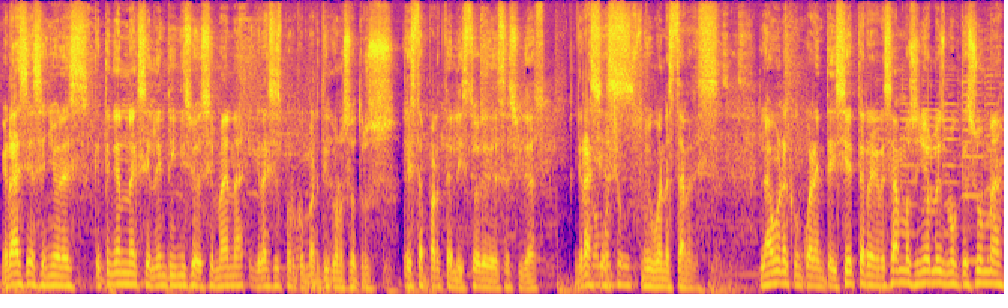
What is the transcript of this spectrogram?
Gracias, señores. Que tengan un excelente inicio de semana y gracias por compartir con nosotros esta parte de la historia de esta ciudad. Gracias. Muy buenas tardes. La una con 47. Regresamos, señor Luis Moctezuma.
